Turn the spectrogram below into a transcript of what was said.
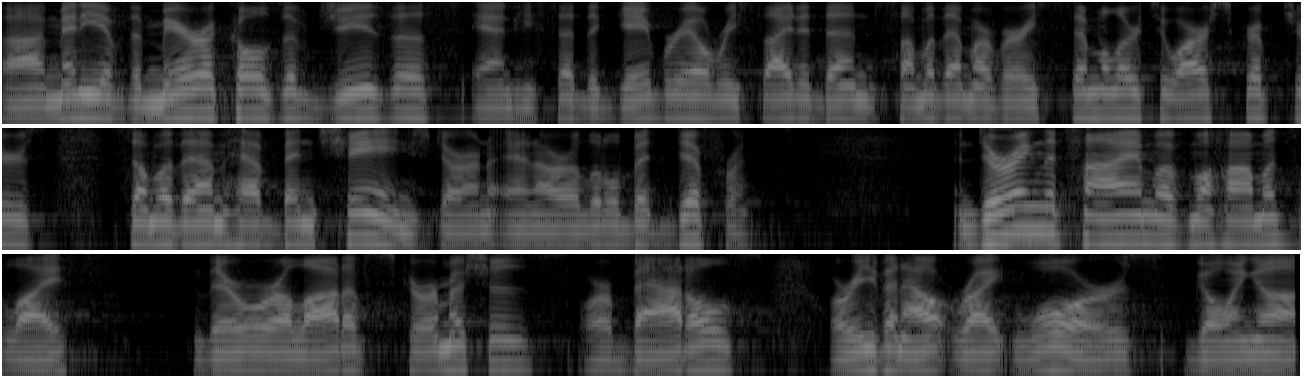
uh, many of the miracles of Jesus, and he said that Gabriel recited them. Some of them are very similar to our scriptures, some of them have been changed and are a little bit different. And during the time of Muhammad's life, there were a lot of skirmishes or battles or even outright wars going on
